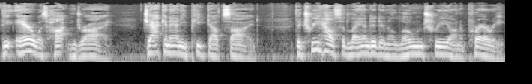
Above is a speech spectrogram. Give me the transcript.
The air was hot and dry. Jack and Annie peeked outside. The treehouse had landed in a lone tree on a prairie.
